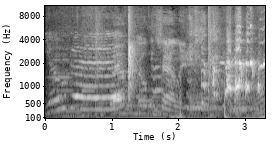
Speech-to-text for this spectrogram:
Yoga. Family Yoga Challenge.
